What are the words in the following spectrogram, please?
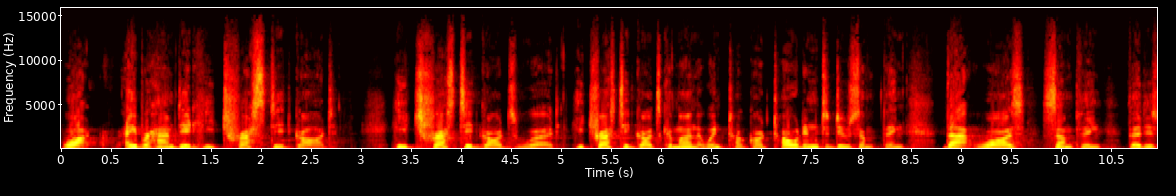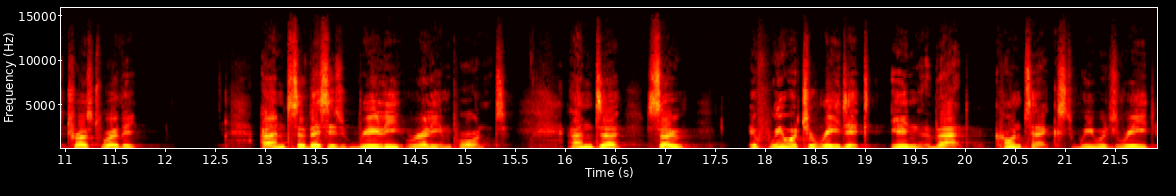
what Abraham did, he trusted God. He trusted God's word. He trusted God's command that when God told him to do something, that was something that is trustworthy. And so this is really, really important. And uh, so if we were to read it in that context, we would read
